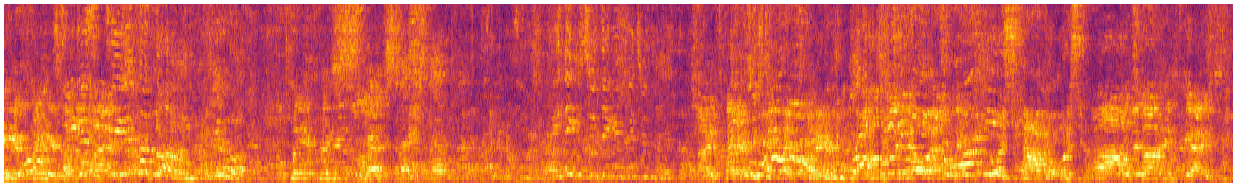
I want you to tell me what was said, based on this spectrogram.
put your fingers on the ledge. Don't put your fingers on the ledge. I think it's taking a picture of herself. I think she's taking a picture of herself. What is she doing? Chicago? What is she? Oh, we love these guys.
